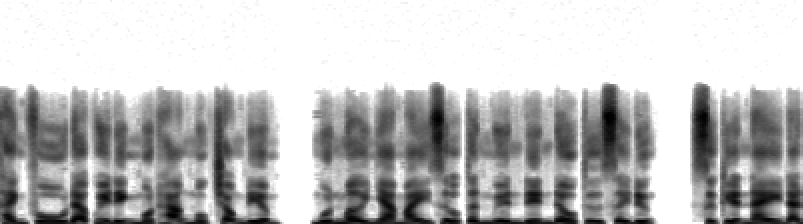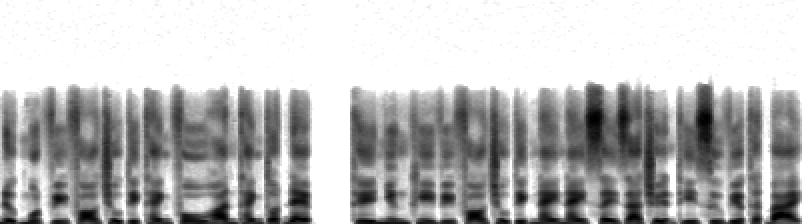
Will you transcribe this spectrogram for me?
Thành phố đã quy định một hạng mục trọng điểm, muốn mời nhà máy rượu Tân Nguyên đến đầu tư xây dựng, sự kiện này đã được một vị phó chủ tịch thành phố hoàn thành tốt đẹp, thế nhưng khi vị phó chủ tịch này này xảy ra chuyện thì sự việc thất bại.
